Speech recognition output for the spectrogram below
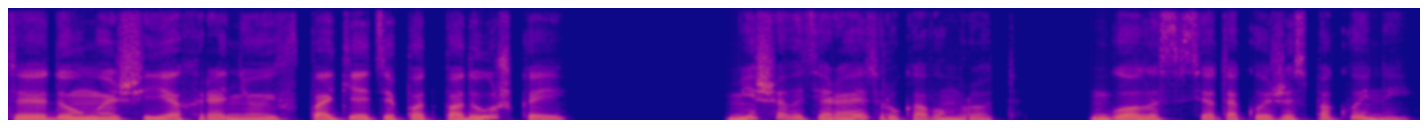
«Ты думаешь, я храню их в пакете под подушкой?» Миша вытирает рукавом рот. Голос все такой же спокойный.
